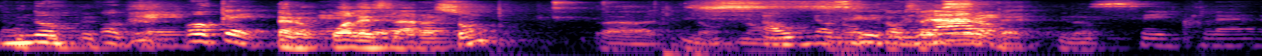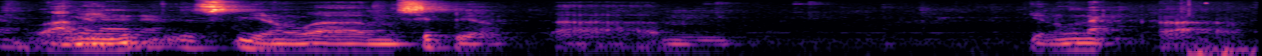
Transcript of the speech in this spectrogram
No, ok. Pero ¿cuál es la razón? Uh, no, no, Aún no, sé claro. Sí, claro. I mean, you know, um, um, you know, una, uh,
